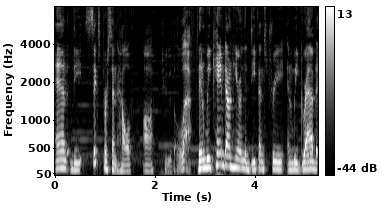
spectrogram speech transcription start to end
and the 6% health off to the left. Then we came down here in the defense tree and we grabbed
